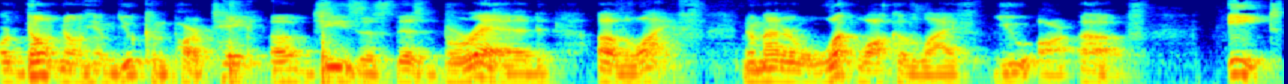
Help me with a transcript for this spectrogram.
or don't know him, you can partake of Jesus, this bread of life, no matter what walk of life you are of. Eat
